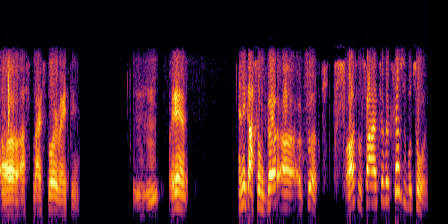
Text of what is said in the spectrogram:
Oh, that's a nice story right there. Mm-hmm. Yeah. And it got some good, uh, to, also scientific principle to it.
